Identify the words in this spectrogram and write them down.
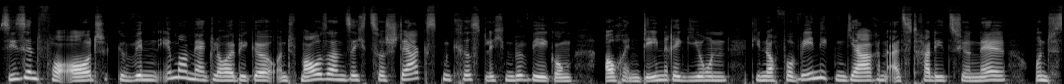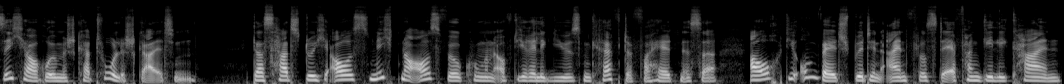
Sie sind vor Ort, gewinnen immer mehr Gläubige und mausern sich zur stärksten christlichen Bewegung, auch in den Regionen, die noch vor wenigen Jahren als traditionell und sicher römisch-katholisch galten. Das hat durchaus nicht nur Auswirkungen auf die religiösen Kräfteverhältnisse, auch die Umwelt spürt den Einfluss der Evangelikalen,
